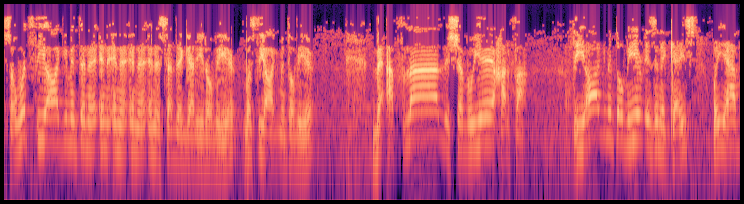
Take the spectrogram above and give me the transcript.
So what's the argument in a in a in a in a, in a over here? What's the argument over here? Be'afla l'shavuye harfa. The argument over here is in a case where you have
